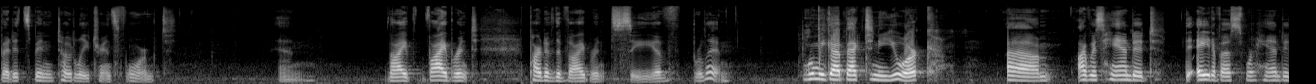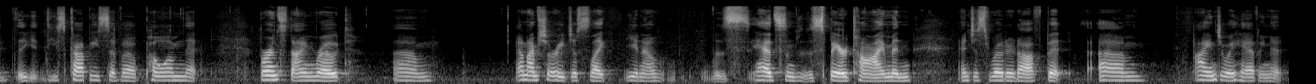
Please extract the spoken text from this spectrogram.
but it's been totally transformed and vi- vibrant, part of the vibrancy of Berlin. When we got back to New York, um, I was handed the eight of us were handed the, these copies of a poem that Bernstein wrote, um, and I'm sure he just like you know was had some spare time and and just wrote it off. But um, I enjoy having it,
